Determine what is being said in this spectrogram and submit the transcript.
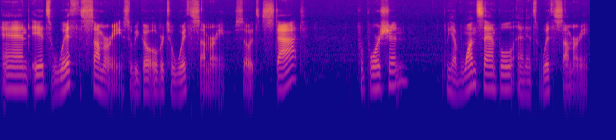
and it's with summary. So we go over to with summary. So it's stat, proportion, we have one sample, and it's with summary.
